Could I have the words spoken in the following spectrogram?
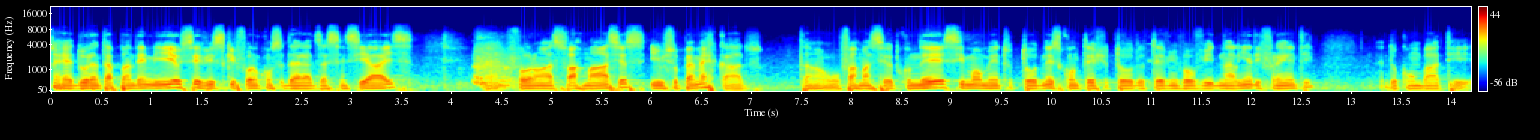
é, durante a pandemia, os serviços que foram considerados essenciais é, foram as farmácias e os supermercados. Então, o farmacêutico, nesse momento todo, nesse contexto todo, teve envolvido na linha de frente do combate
